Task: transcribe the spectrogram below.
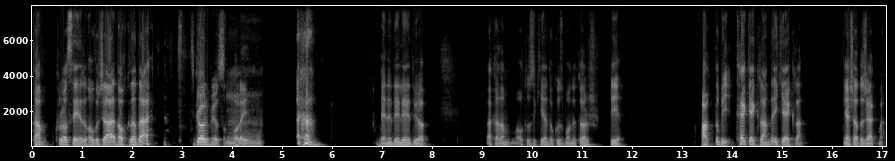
Tam crosshair'ın olacağı noktada görmüyorsun orayı. Beni deli ediyor. Bakalım 32'ye 9 monitör bir farklı bir tek ekranda 2 ekran yaşatacak mı?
